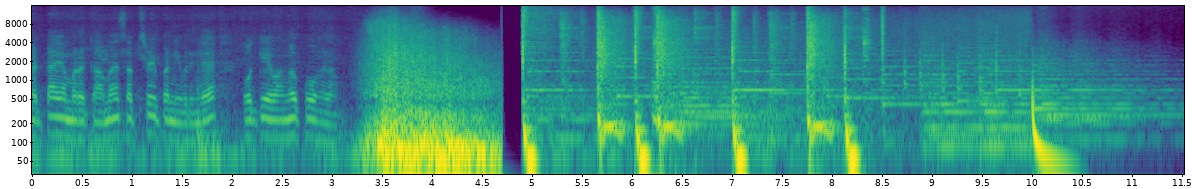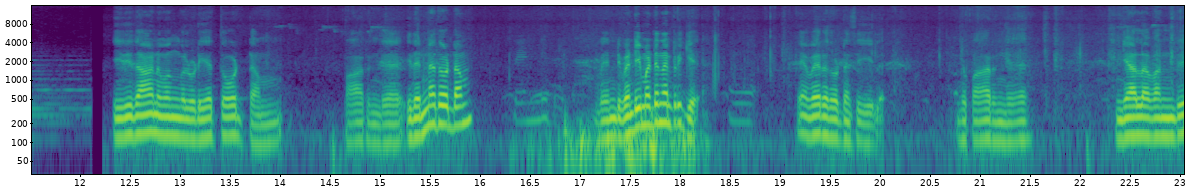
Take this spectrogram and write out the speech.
கட்டாயம் மறக்காமல் சப்ஸ்கிரைப் பண்ணி விடுங்க. ஓகே வாங்க போகலாம். இதுதான் இவங்களுடைய தோட்டம். பாருங்க. இது என்ன தோட்டம்? வெண்டி வெண்டி மட்டும்தான் இருக்கு ஏன் வேறு தோட்டம் செய்யல? இங்கே பாருங்க. இங்கால வந்து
